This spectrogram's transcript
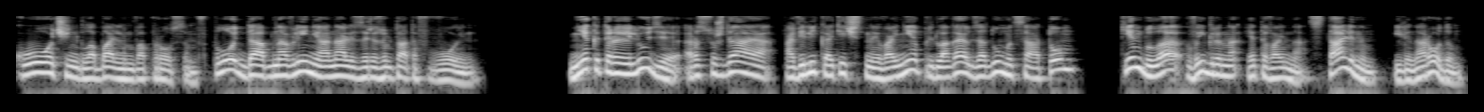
к очень глобальным вопросам, вплоть до обновления анализа результатов войн. Некоторые люди, рассуждая о Великой Отечественной войне, предлагают задуматься о том, кем была выиграна эта война – Сталиным или народом.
